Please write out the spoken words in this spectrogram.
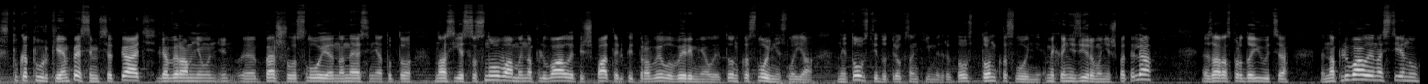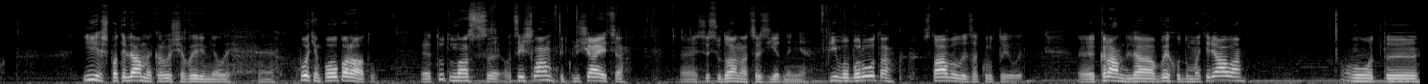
штукатурки МП-75 для вирівнювання е, першого слоя нанесення. Тобто у нас є основа, ми наплювали під шпатель, під правило, вирівняли тонкослойні слоя, не товсті до 3 см, тонкослойні. Механізовані шпателя зараз продаються. Наплювали на стіну і шпателями коротше, вирівняли. Е, Потім по апарату. Е, Тут у нас е, оцей шланг підключається е, сюди на це з'єднання. Пів оборота вставили, закрутили. Е, Кран для виходу матеріалу. От, е, е,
